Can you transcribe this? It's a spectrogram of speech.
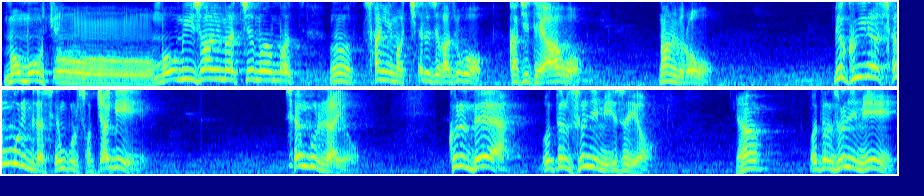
뭐, 뭐, 쭉, 뭐, 이상이 마치 뭐, 뭐, 어, 상이 막 차려져 가지고 같이 대화하고 나는 그러고. 내가 그 인은 생물입니다, 생물, 소짝이. 생물이라요. 그런데 어떤 스님이 있어요. 어? 어떤 스님이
